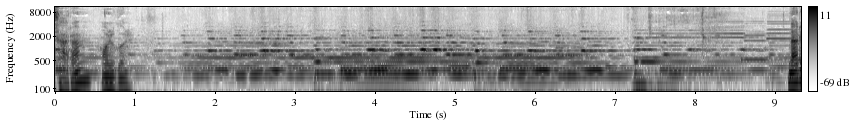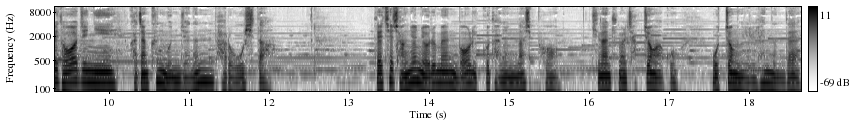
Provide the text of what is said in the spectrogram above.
사람 얼굴 날이 더워지니 가장 큰 문제는 바로 옷이다. 대체 작년 여름엔 뭘 입고 다녔나 싶어 지난 주말 작정하고 옷 정리를 했는데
